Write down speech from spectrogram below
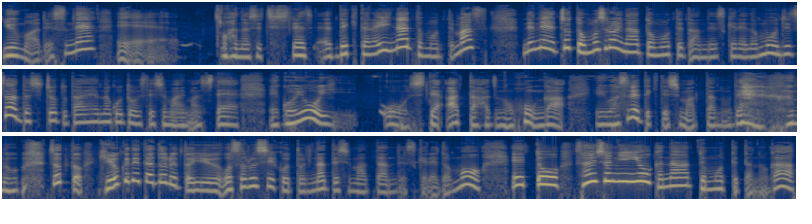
ユーモアですね。えーお話ししてできたらいいなと思ってます。でね、ちょっと面白いなと思ってたんですけれども、実は私ちょっと大変なことをしてしまいまして、えご用意をしてあったはずの本が、え忘れてきてしまったので あの、ちょっと記憶で辿るという恐ろしいことになってしまったんですけれども、えっ、と、最初に言おうかなって思ってたのが、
